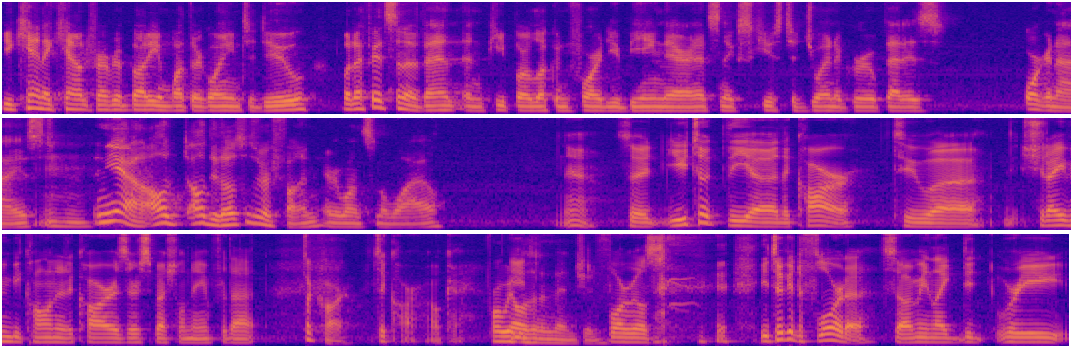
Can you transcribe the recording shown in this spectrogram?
you can't account for everybody and what they're going to do but if it's an event and people are looking forward to you being there and it's an excuse to join a group that is organized Mhm. then yeah i'll i'll do those those are fun every once in a while Yeah. So you took the uh, the car to. Uh, should I even be calling it a car? Is there a special name for that? it's a car It's a car. Okay. four wheels You- and an engine Four wheels. you took it to Florida. So I mean, like, did were you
